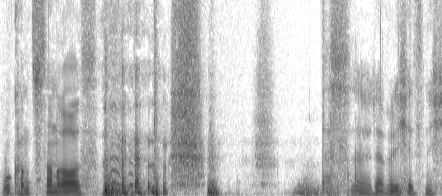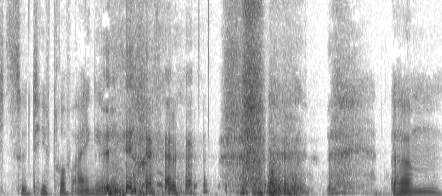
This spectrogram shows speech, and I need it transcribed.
Wo kommt es dann raus? das, äh, da will ich jetzt nicht zu tief drauf eingehen. ähm,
